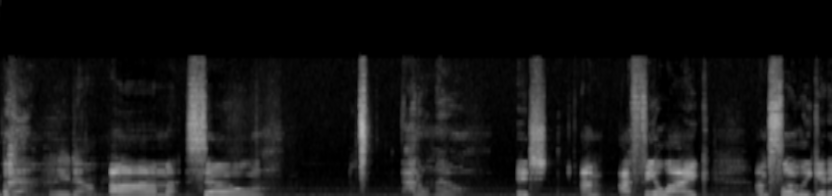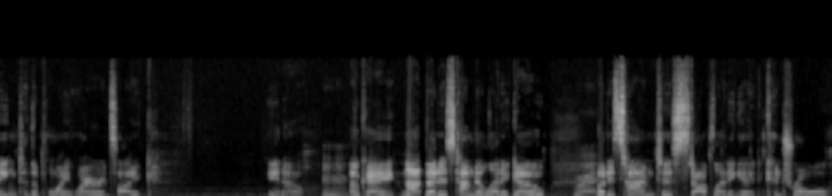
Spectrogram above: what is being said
Yeah, you don't. Um, so I don't know. It's I'm I feel like I'm slowly getting to the point where it's like you know, okay, not that it's time to let it go, Right. but it's time to stop letting it control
